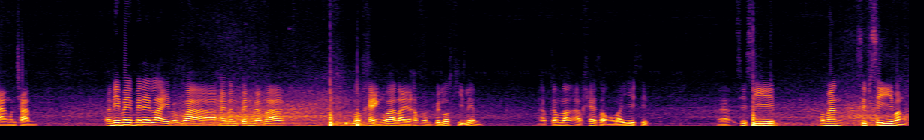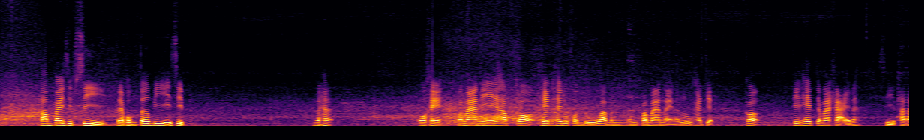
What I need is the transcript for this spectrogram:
ทางมันชัน อันนี้ไม่ไม่ได้ไล่แบบว่าให้มันเป็นแบบว่ารถแข่งว่าอะไรนะครับ มันเป็นรถขี่เล่นนะครับกำลังอัดแค่ 220 นะฮะซีซีประมาณ 14 มั้งทำไป 14 แต่ผมเติม E20 นะฮะโอเค ประมาณนี้ครับก็เทสให้ทุกคนดูว่ามันมันประมาณไหนนะลูก 57 ก็ที่เทสจะมาขายนะ 4,000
